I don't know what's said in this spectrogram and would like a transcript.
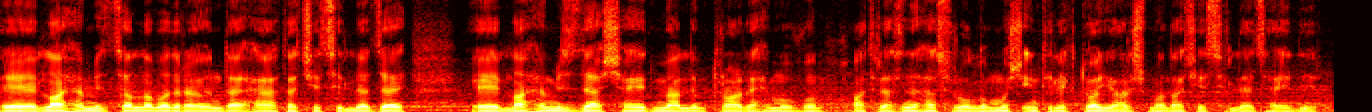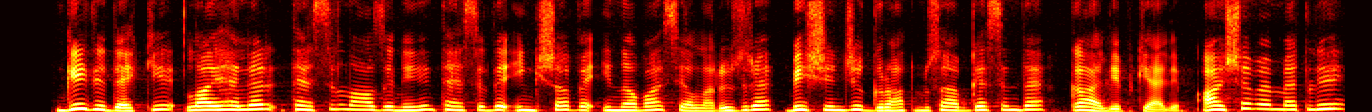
E, layihəmiz Cəlilabad rayonunda həyata keçiriləcək. E, layihəmizdə şəhid müəllim Turan Rəhimovun xatirəsinə həsr olunmuş intellektual yarışmada keçiriləcəkdir. Qeyd edək ki, layihələr Təhsil Nazirliyinin təhsildə inkişaf və innovasiyalar üzrə 5-ci qrant müsabiqəsində qalib gəlib. Ayşə Məmmədli,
